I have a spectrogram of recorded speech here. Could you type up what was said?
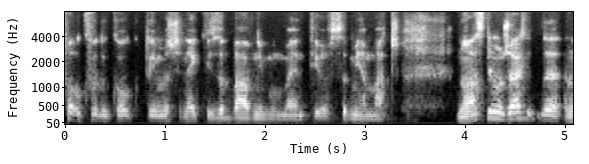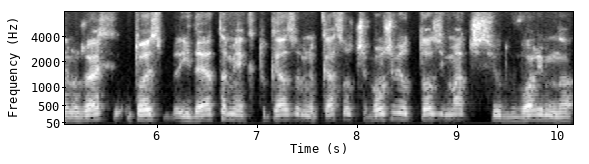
толкова, доколкото имаше някакви забавни моменти в самия матч. Но аз не можах да, не можах, т.е. идеята ми е, като казвам Нюкасъл, че може би от този матч си отговорим на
